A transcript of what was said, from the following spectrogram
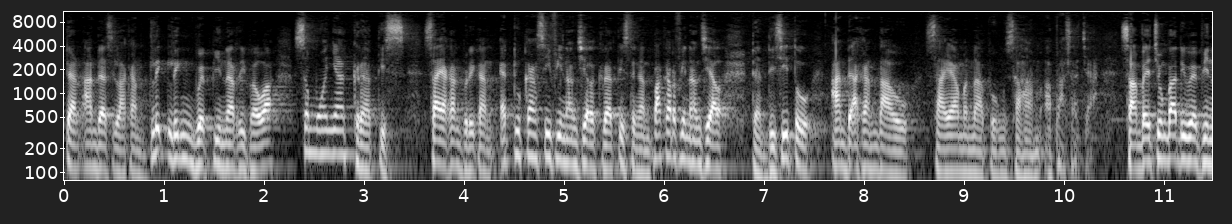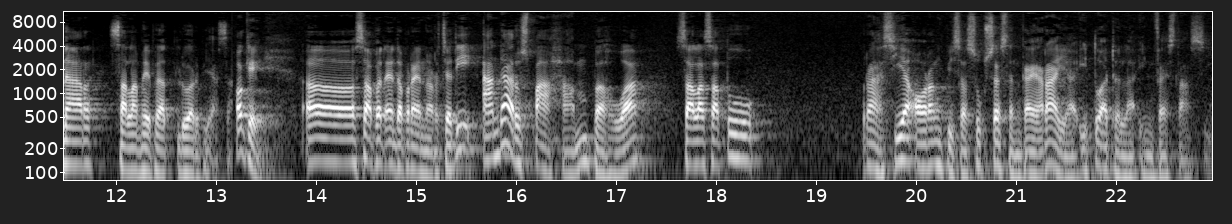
dan Anda silahkan klik link webinar di bawah semuanya gratis. Saya akan berikan edukasi finansial gratis dengan pakar finansial dan di situ Anda akan tahu saya menabung saham apa saja. Sampai jumpa di webinar. Salam hebat luar biasa. Oke, uh, sahabat entrepreneur. Jadi Anda harus paham bahwa salah satu rahasia orang bisa sukses dan kaya raya itu adalah investasi.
